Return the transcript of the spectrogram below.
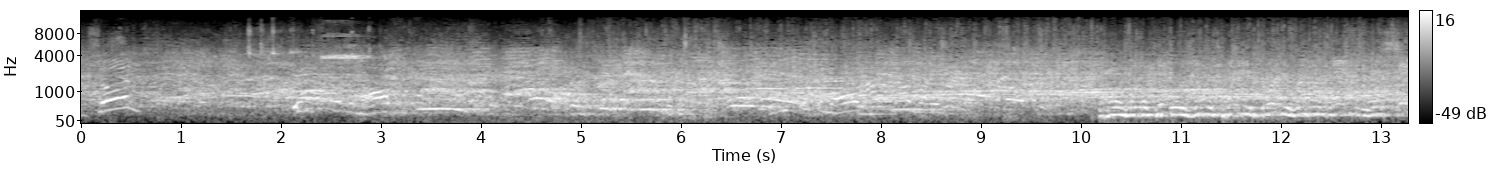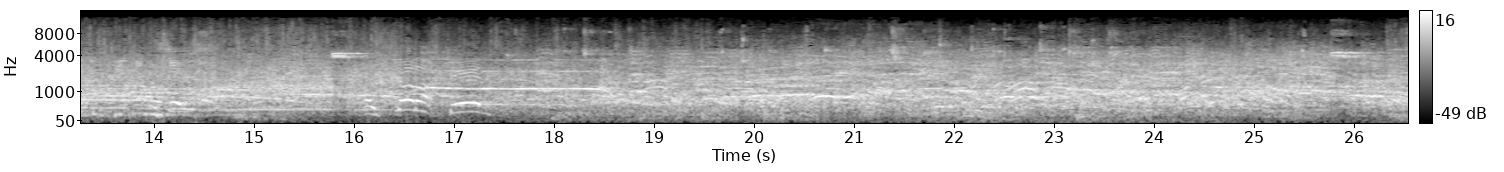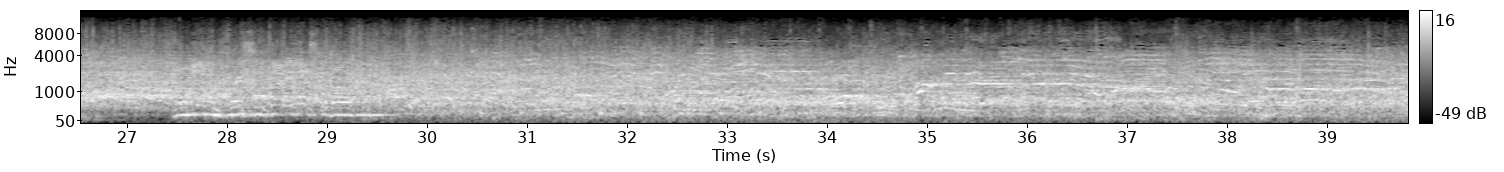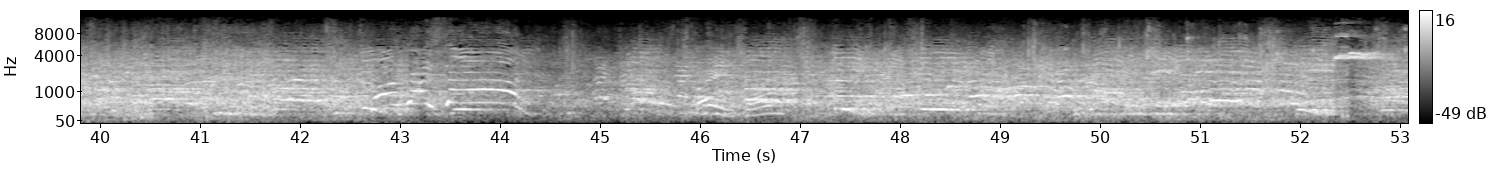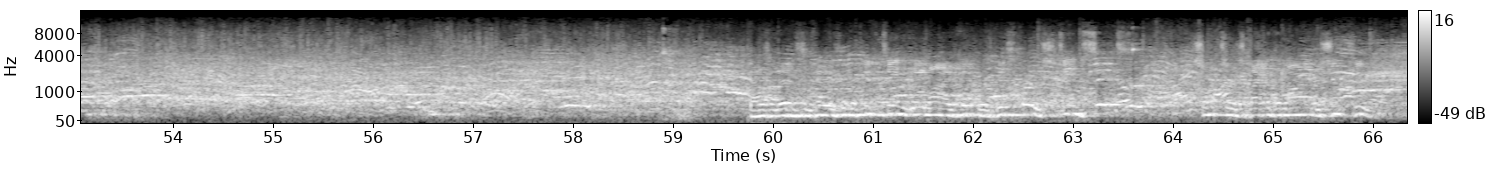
down, son. That was on the Clippers, number 23, Randall Clayton, who second, team number six. Archer's back of the line to shoot two.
